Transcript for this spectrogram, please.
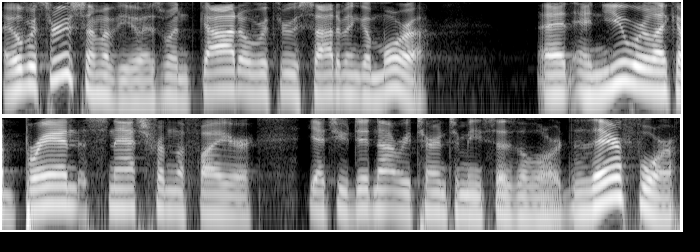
I overthrew some of you, as when God overthrew Sodom and Gomorrah. And, and you were like a brand snatched from the fire, yet you did not return to me, says the Lord. Therefore,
